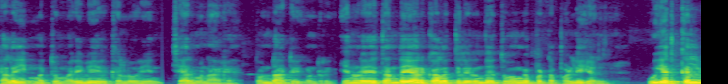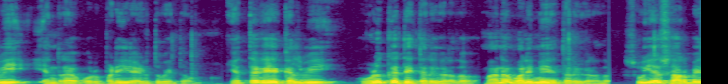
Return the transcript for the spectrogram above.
கலை மற்றும் அறிவியல் கல்லூரியின் சேர்மனாக தொண்டாற்றிக் கொண்டிருக்கிறேன். என்னுடைய தந்தையார் காலத்திலிருந்து துவங்கப்பட்ட பள்ளிகள் உயர்கல்வி என்ற ஒரு படியை எடுத்து வைத்தோம். எத்தகைய கல்வி ஒழுக்கத்தை தருகிறதோ மன வலிமையை தருகிறதோ சுய சார்பை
